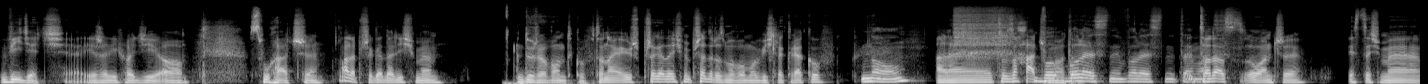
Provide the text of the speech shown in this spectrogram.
widzieć, e, jeżeli chodzi o słuchaczy. Ale przegadaliśmy dużo wątków. To na, już przegadaliśmy przed rozmową o Wiśle Kraków, No, ale to zahaczmy bo, o to. bolesny, bolesny temat. To nas łączy. Jesteśmy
